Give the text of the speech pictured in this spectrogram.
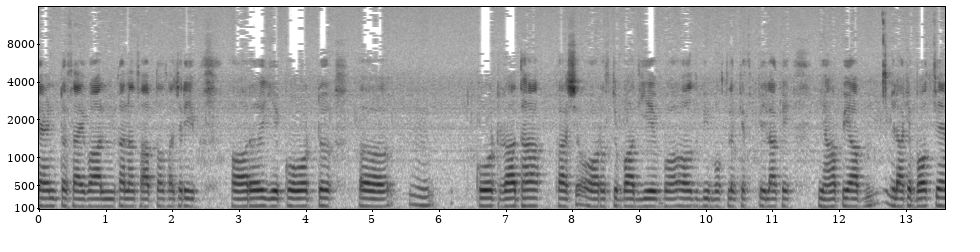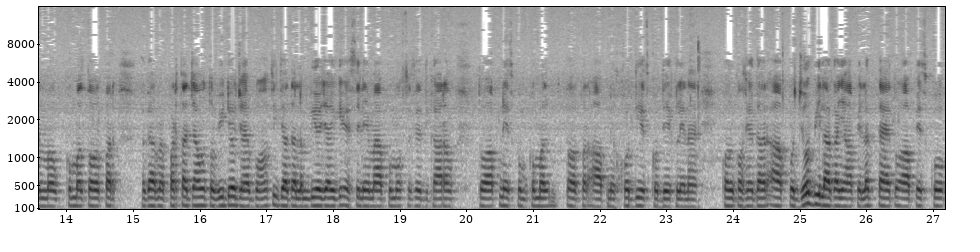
कैंट, साहिवाल, ननकाना साहब तोसा शरीफ और ये कोट कोट, राधा, कश, और उसके बाद ये बहुत भी मुख्तलिफ़ किस्म के इलाके यहाँ पे आप इलाके बहुत से हैं। मुकम्मल तौर पर अगर मैं पढ़ता जाऊँ तो वीडियो जो है बहुत ही ज़्यादा लंबी हो जाएगी, इसलिए मैं आपको मुफ़्त से दिखा रहा हूँ। तो आपने इसको मुकम्मल तौर पर आपने खुद ही इसको देख लेना है। कौन कौन से अगर आपको जो भी इलाका यहाँ पे लगता है तो आप इसको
